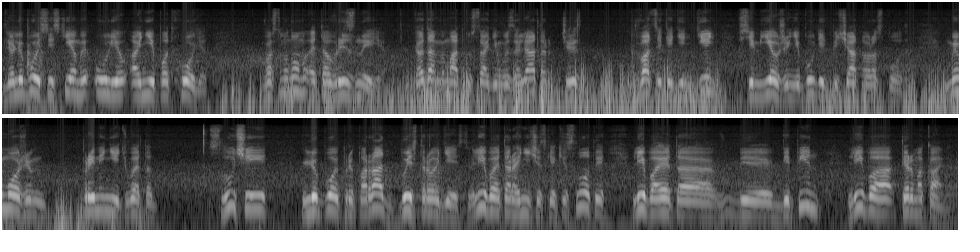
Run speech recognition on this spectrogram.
Для любой системы ульев они подходят. В основном это врезные. Когда мы матку садим в изолятор, через 21 день в семье уже не будет печатного расплода. Мы можем применить в этом случае любой препарат быстрого действия. Либо это органические кислоты, либо это бипин, либо термокамера.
